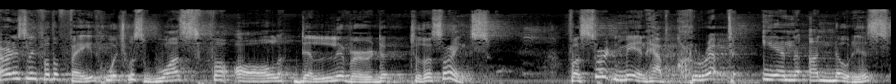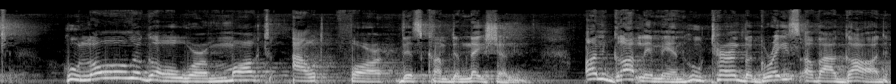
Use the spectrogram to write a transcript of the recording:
earnestly for the faith which was once for all delivered to the saints. For certain men have crept in unnoticed, who long ago were marked out for this condemnation. Ungodly men who turned the grace of our God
